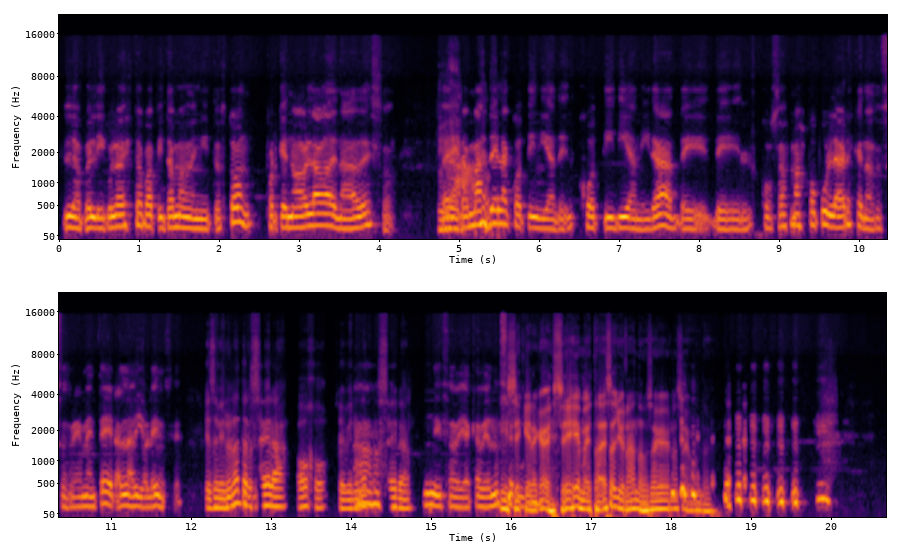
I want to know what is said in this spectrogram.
la película de esta papita Mamenito Stone, porque no hablaba de nada de eso. Era más de la cotidianidad, de, de, cosas más populares que no necesariamente eran la violencia. Que se viene una tercera, ojo, se viene una tercera. Ni sabía que había una Ni siquiera que, sí, me está desayunando, o sea que había una segunda.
